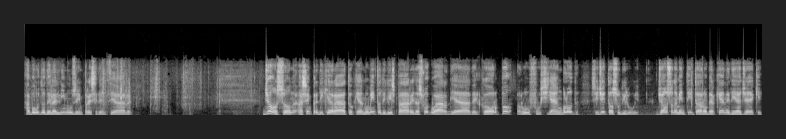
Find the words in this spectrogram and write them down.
a bordo della limousine presidenziale. Johnson ha sempre dichiarato che al momento degli spari la sua guardia del corpo, Rufus Youngblood, si gettò su di lui. Johnson ha mentito a Robert Kennedy e a Jackie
